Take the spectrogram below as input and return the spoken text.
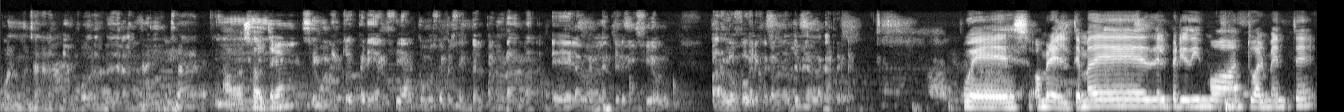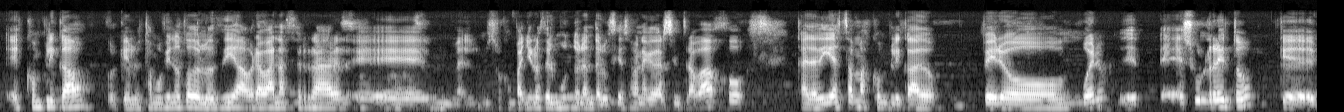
Bueno, muchas gracias por hacer la entrevista. A vosotros. Según tu experiencia, ¿cómo se presenta el panorama eh, laboral en televisión para los jóvenes que acaban de terminar la carrera? Pues, hombre, el tema de- del periodismo actualmente es complicado porque lo estamos viendo todos los días. Ahora van a cerrar, eh, nuestros compañeros del mundo en Andalucía se van a quedar sin trabajo. Cada día está más complicado. Pero bueno, eh, es un reto que,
